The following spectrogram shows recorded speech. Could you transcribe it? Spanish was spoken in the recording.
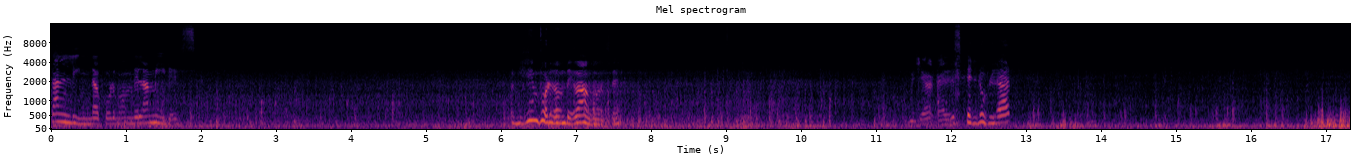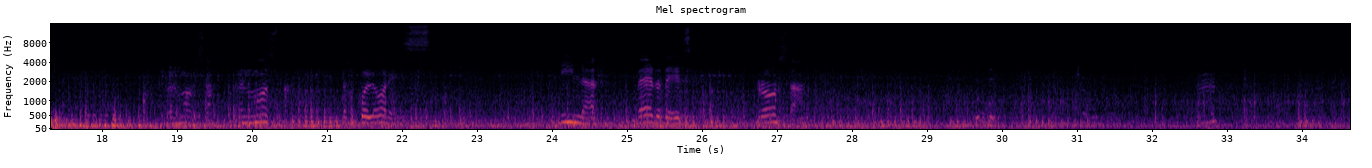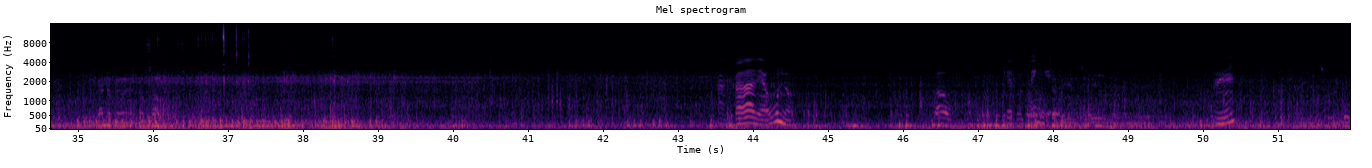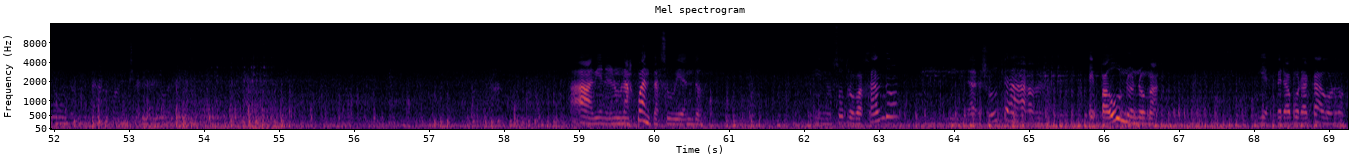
tan linda por donde la mires. Miren por dónde vamos, ¿eh? Me llega a caer el celular. Hermosa, hermosa. Los colores. Lilas, verdes, rosa. Bueno, que van los ojos. Acá de a uno. Wow, qué rotengue. Ya vienen subiendo. ¿Eh? Ah, vienen unas cuantas subiendo. Y nosotros bajando. La ruta es para uno nomás. Y espera por acá, gordo.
